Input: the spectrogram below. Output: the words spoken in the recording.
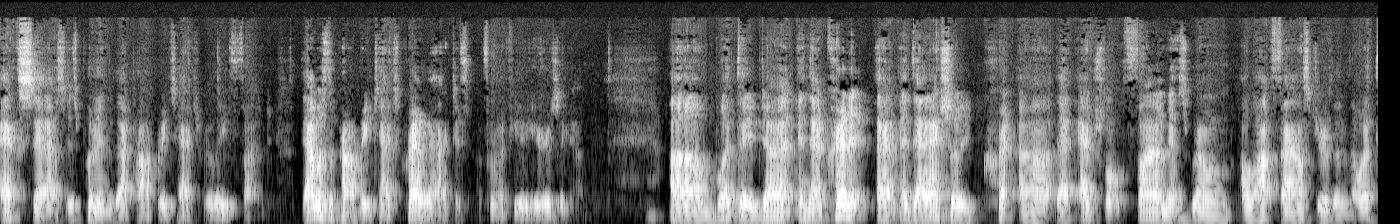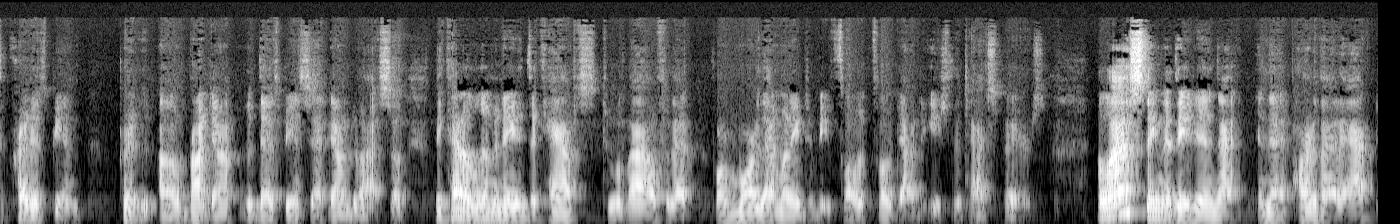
excess is put into that property tax relief fund. That was the Property Tax Credit Act from a few years ago. Um, what they've done, and that credit, that actually uh, that actual fund has grown a lot faster than what the credit's being uh, brought down that's being sent down to us. So they kind of eliminated the caps to allow for that for more of that money to be flowed flowed down to each of the taxpayers. The last thing that they did in that in that part of that act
